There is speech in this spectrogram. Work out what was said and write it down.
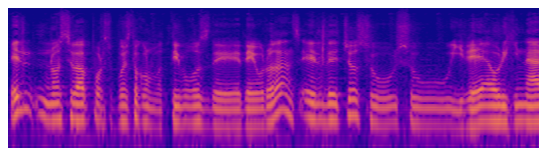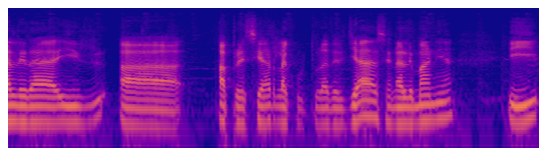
él no se va, por supuesto, con motivos de, de Eurodance. Él, de hecho, su, su idea original era ir a apreciar la cultura del jazz en Alemania y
